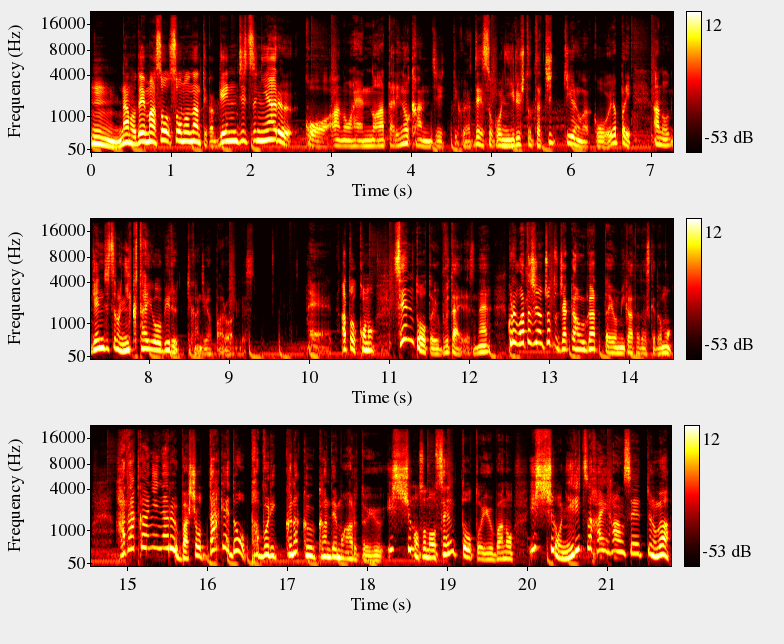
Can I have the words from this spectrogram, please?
うんなのでまあそそのなんていうか現実にあるこうあの辺の辺りの感じっていうかでそこにいる人たちっていうのがこうやっぱりあの現実の肉体を帯びるって感じがやっぱあるわけです。えー、あとこの銭湯という舞台ですねこれ私のちょっと若干うがった読み方ですけども裸になる場所だけどパブリックな空間でもあるという一種のその銭湯という場の一種の二律背反性っていうのが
